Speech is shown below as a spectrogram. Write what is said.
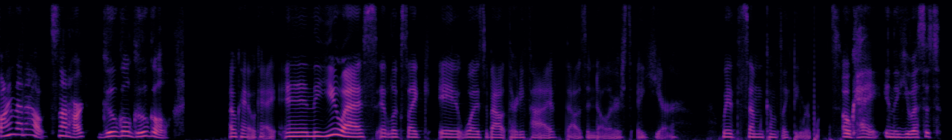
Find that out it's not hard google google okay okay in the us it looks like it was about $35000 a year with some conflicting reports. Okay, in the US it's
